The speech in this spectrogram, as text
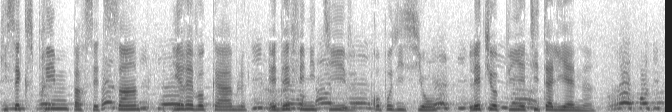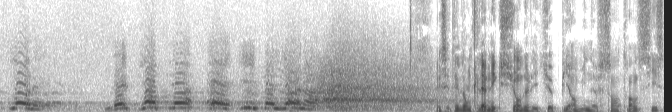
qui s'exprime par cette simple, irrévocable et définitive proposition. L'Éthiopie est italienne. l'Etiopia è italiana Et c'était donc l'annexion de l'Éthiopie en 1936.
